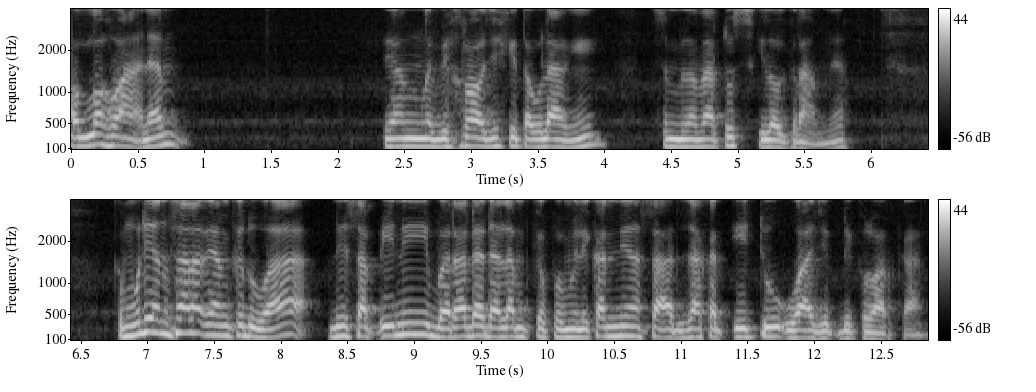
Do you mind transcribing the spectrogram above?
Allahu a'lam yang lebih rajih kita ulangi 900 kg ya. Kemudian syarat yang kedua, nisab ini berada dalam kepemilikannya saat zakat itu wajib dikeluarkan.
